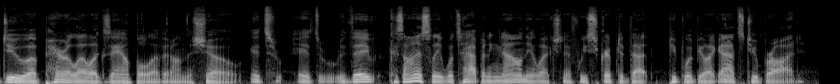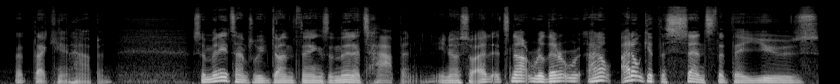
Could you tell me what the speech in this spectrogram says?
do a parallel example of it on the show. It's it's they because honestly, what's happening now in the election, if we scripted that, people would be like, "Ah, it's too broad. That that can't happen." So many times we've done things and then it's happened, you know. So I, it's not really. Don't, I don't. I don't get the sense that they use.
